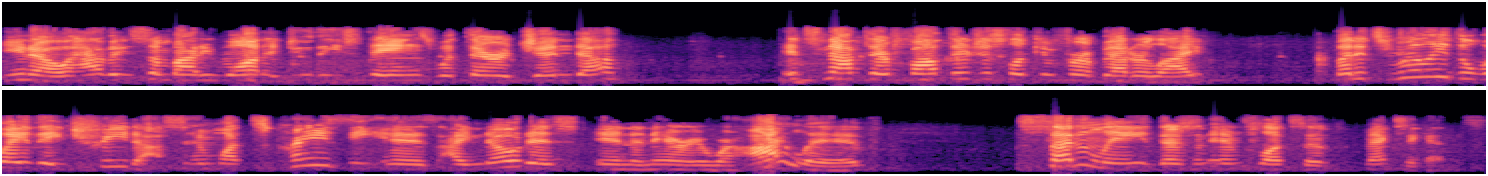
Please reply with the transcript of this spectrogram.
you know, having somebody want to do these things with their agenda. It's not their fault. They're just looking for a better life. But it's really the way they treat us. And what's crazy is I noticed in an area where I live, suddenly there's an influx of Mexicans.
